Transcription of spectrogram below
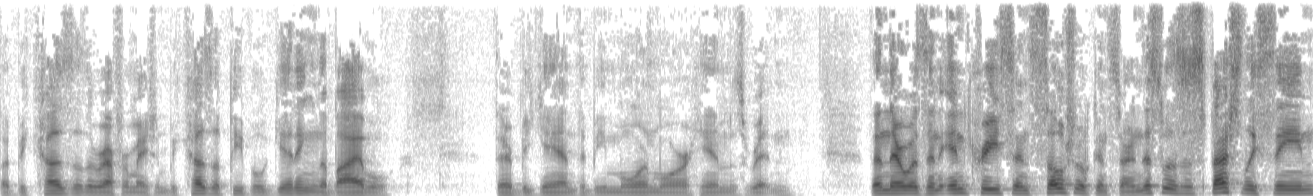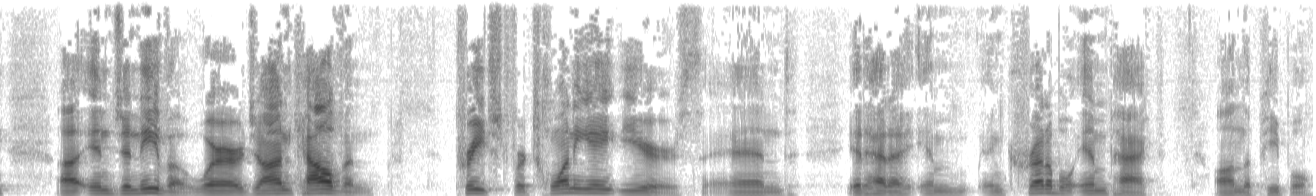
But because of the Reformation, because of people getting the Bible, there began to be more and more hymns written. Then there was an increase in social concern. This was especially seen uh, in Geneva, where John Calvin preached for 28 years, and it had an Im- incredible impact on the people.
